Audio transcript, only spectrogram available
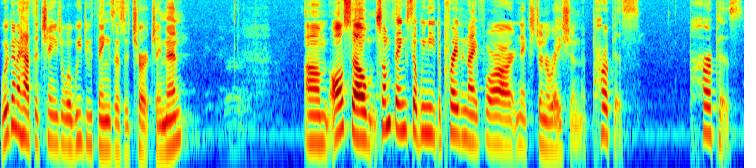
we're going to have to change the way we do things as a church. Amen? Um, also, some things that we need to pray tonight for our next generation purpose. Purpose.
